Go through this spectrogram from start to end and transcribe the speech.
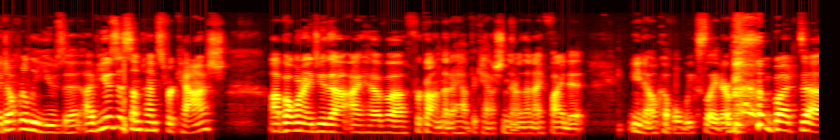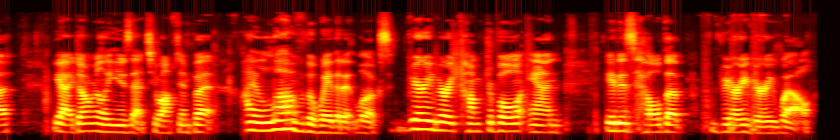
I don't really use it. I've used it sometimes for cash, uh, but when I do that, I have uh, forgotten that I have the cash in there, and then I find it, you know, a couple weeks later. but uh, yeah, I don't really use that too often, but I love the way that it looks. Very, very comfortable, and it is held up very, very well.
